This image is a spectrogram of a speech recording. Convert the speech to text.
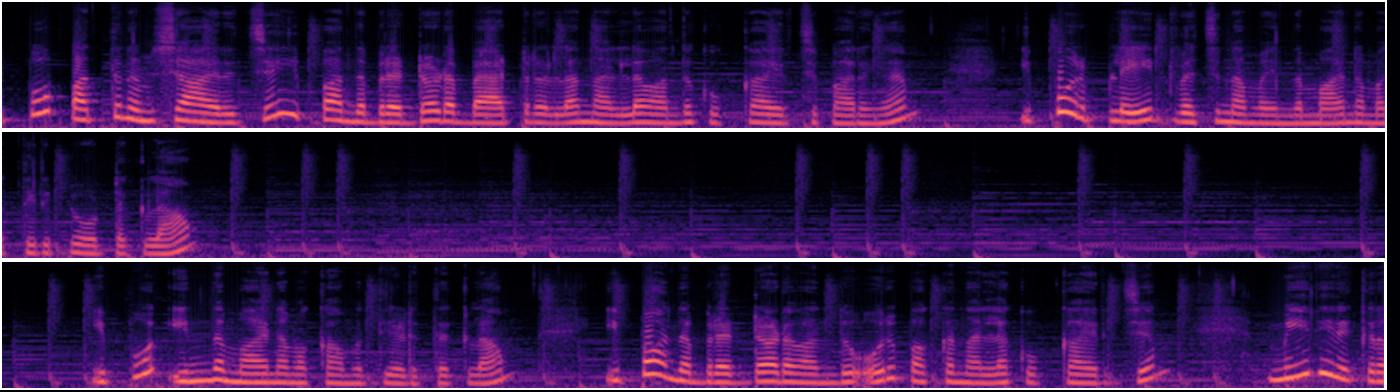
இப்போது பத்து நிமிஷம் ஆயிடுச்சு இப்போ அந்த ப்ரெட்டோட பேட்டர் எல்லாம் நல்லா வந்து குக் ஆயிடுச்சு பாருங்கள் இப்போ ஒரு பிளேட் வச்சு நம்ம இந்த மாதிரி நம்ம திருப்பி ஓட்டுக்கலாம். இப்போது இந்த மாதிரி நம்ம கமுத்தி எடுத்துக்கலாம். இப்போ அந்த ப்ரெட்டோட வந்து ஒரு பக்கம் நல்லா குக் ஆயிடுச்சு மீதி இருக்கிற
